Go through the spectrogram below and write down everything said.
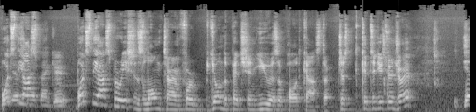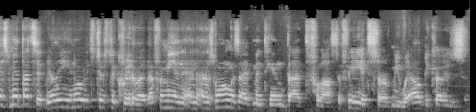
What's yes, the asp- thank you. What's the aspirations long term for Beyond the Pitch and you as a podcaster? Just continue to enjoy it. Yes, mate, that's it, really. You know, it's just a creative outlet for me, and, and as long as I've maintained that philosophy, it's served me well because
